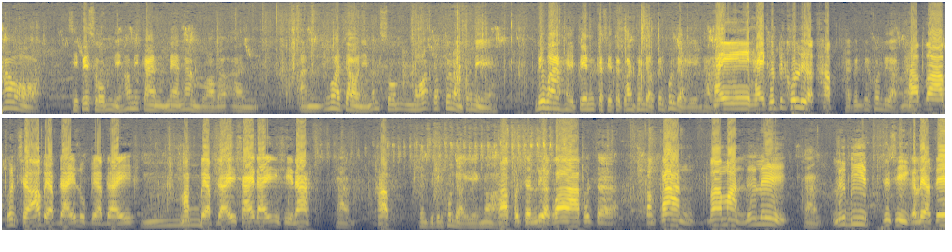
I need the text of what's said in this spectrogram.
เฮา สิไปสมนี่เฮามีการแนะนำบ่ว่าอันอันงัวเจ้านี่มันสมเหมาะกับตัวนั้นตัวนี้ หรือว่าให้เป็นเกษตรกรเพิ่นเลือกเป็นคนเลือกเองครับให้ให้เพิ่นเป็นคนเลือกครับ ให้เป็นเป็นคนเลือกนะครับว่าเพิ่นจะเอาแบบใดรูปแบบใดอืมักแบบใดสายใดจังซี่นะครับครับเพิ่นสิเป็นคนเลือกเองเนาะครับเพิ่นจะเลือกว่าเพิ่นจะต้องการบ้ามันหรือเล่ครับหรือบีดจังซี่ก็แล้วแต่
